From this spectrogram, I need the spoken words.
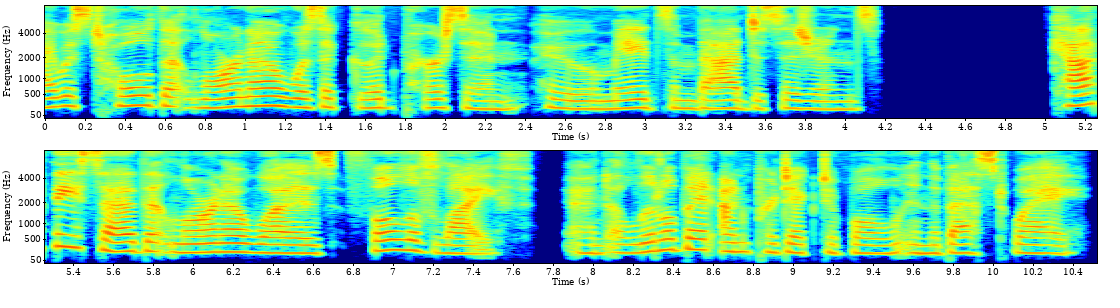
I was told that Lorna was a good person who made some bad decisions. Kathy said that Lorna was full of life and a little bit unpredictable in the best way.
